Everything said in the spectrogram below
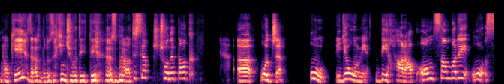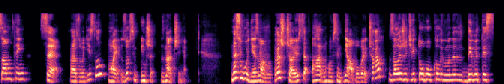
Окей, зараз буду закінчувати йти розбиратися, що не так. Е, отже, у ідіомі be hard up on somebody or something це фразове дієслово має зовсім інше значення. На сьогодні я з вами прощаюся. Гарного всім дня або вечора. Залежить від того, коли ви мене дивитесь.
